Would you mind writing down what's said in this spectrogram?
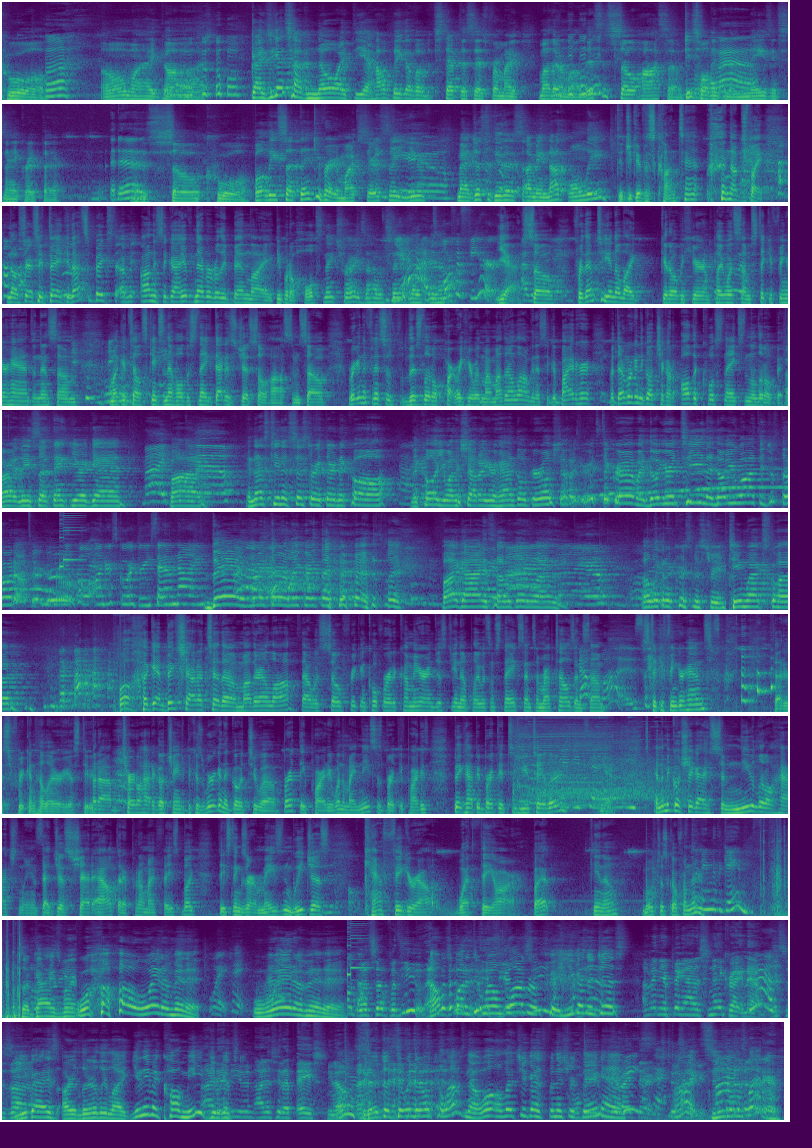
cool. Uh, Oh my gosh. guys, you guys have no idea how big of a step this is for my mother-in-law. This is so awesome. She's holding an amazing snake right there. It That is. is so cool. Well, Lisa, thank you very much. Seriously, you. man, just to do this, I mean, not only Did you give us content? no, I'm just playing. No, seriously, thank you. That's a big step. I mean, honestly, guys, they've never really been like people to hold snakes, right? Is that how it's saying? Yeah, like, it's know? more of a fear. Yeah, so for them to, you know, like get over here and play with some sticky finger hands and then some monkey tail skinks and then hold the snake, that is just so awesome. So we're gonna finish this, this little part right here with my mother-in-law. I'm gonna say goodbye to her, but then we're gonna go check out all the cool snakes in a little bit. All right, Lisa, thank you again. Bye. Bye. Thank you. And that's Tina's sister right there, Nicole. Nicole, you want to shout out your handle, girl? Shout out your Instagram. I know you're a teen. I know you want to. Just throw it out there, girl. Nicole underscore 379. There, right there. Link right there. It's like, Bye, guys. Have a good one. Thank you. Oh, look at our Christmas tree. Team Wax Squad. Well, again, big shout out to the mother-in-law. That was so freaking cool for her to come here and just, you know, play with some snakes and some reptiles and That some was. sticky finger hands. that is freaking hilarious, dude. But um, Turtle had to go change because we're gonna go to a birthday party, one of my niece's birthday parties. Big happy birthday to you, Taylor. Yeah. And let me go show you guys some new little hatchlings that just shed out that I put on my Facebook. These things are amazing. We just Beautiful. can't figure out what they are, but you know, we'll just go from there. The Name of the game. So, guys, we're. Whoa, wait a minute. Wait. Hey, Wait a minute. What's up with you? I was about to do my own vlog to real quick. You guys are Yeah. just. I'm in here picking out a snake right now. Yeah. This is uh. You guys are literally like. You didn't even call me. I You didn't just. even. I just hit up Ace. You know. Oh, so they're just doing their own collabs now. Well, I'll let you guys finish your We'll thing be and. right there. Just two All right, seconds. see you guys later.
